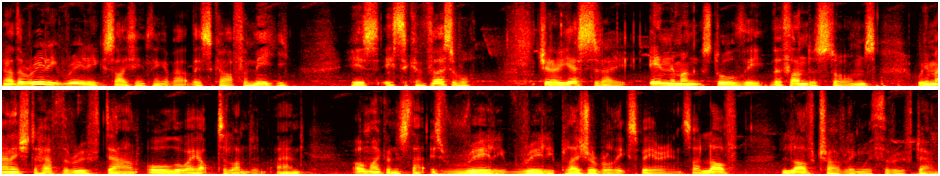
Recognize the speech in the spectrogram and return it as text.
Now the really, really exciting thing about this car for me is it's a convertible. Do you know, yesterday, in amongst all the, the thunderstorms, we managed to have the roof down all the way up to London. And oh my goodness, that is really, really pleasurable experience. I love, love travelling with the roof down.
